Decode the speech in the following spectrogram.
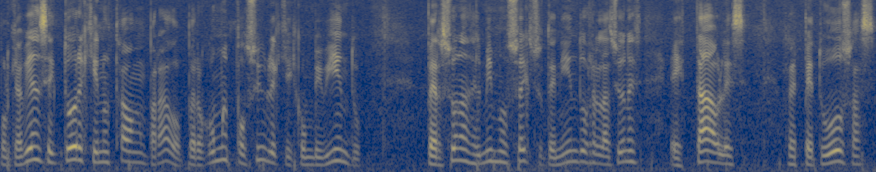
porque habían sectores que no estaban amparados, pero ¿cómo es posible que conviviendo personas del mismo sexo, teniendo relaciones estables, respetuosas,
